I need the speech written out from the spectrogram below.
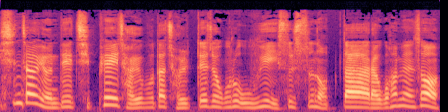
신자유연대 집회의 자유보다 절대적으로 우위에 있을 수는 없다라고 하면서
